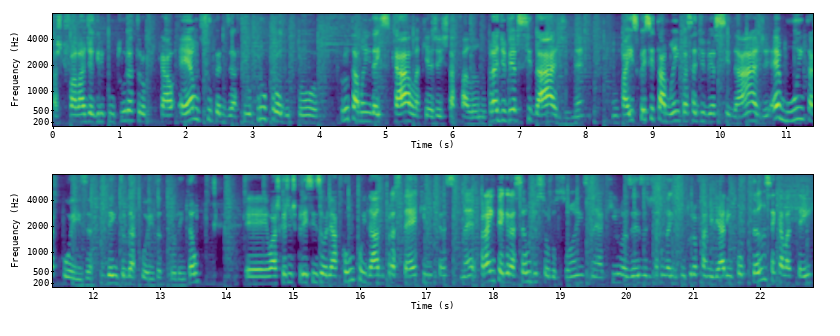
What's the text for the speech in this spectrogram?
acho que falar de agricultura tropical é um super desafio para o produtor, para o tamanho da escala que a gente está falando, para a diversidade, né? Um país com esse tamanho, com essa diversidade, é muita coisa dentro da coisa toda. Então, é, eu acho que a gente precisa olhar com cuidado para as técnicas, né, para a integração de soluções, né, aquilo às vezes a gente está falando da agricultura familiar, a importância que ela tem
